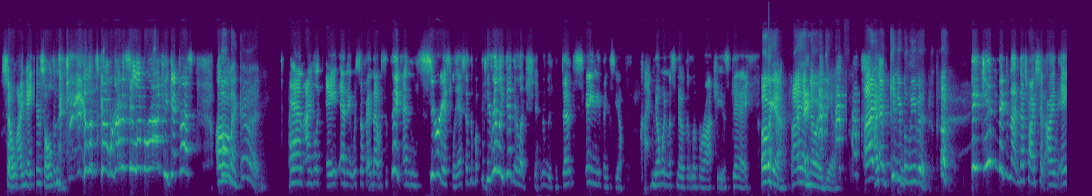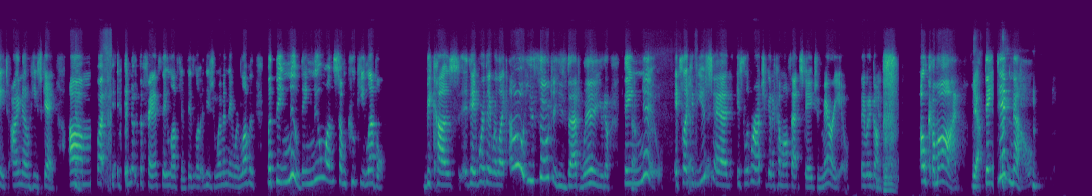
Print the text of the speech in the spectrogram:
So I'm eight years old and let's go. We're gonna see Liberace. Get dressed. oh Um, my God. and I like ate, and it was so fun. And that was the thing. And seriously, I said the book. He really did. They're like, shit, really, don't say anything, because you know, no one must know that Liberace is gay. Oh yeah. I had no idea. I, I can you believe it? They didn't. They did not. That's why I said I'm eight. I know he's gay. Um, but you know, the fans, they loved him. They loved these women. They were in love with. Him. But they knew. They knew on some kooky level because they were. They were like, oh, he's so. gay. He's that way. You know. They Yeah. knew. It's like Yeah. if you said, "Is Liberace going to come off that stage and marry you?" They would have gone, "Oh, come on." Yeah. They did know.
